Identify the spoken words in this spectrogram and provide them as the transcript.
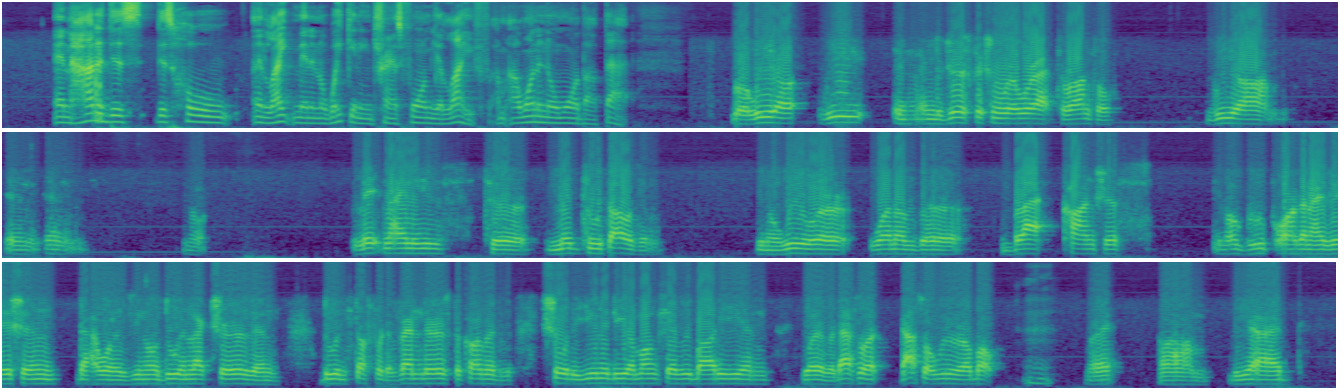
And how did this this whole enlightenment and awakening transform your life? I, I want to know more about that. Well, we are we in, in the jurisdiction where we're at, Toronto, we um in in you know late nineties to mid two thousand, you know, we were one of the black conscious, you know, group organization that was, you know, doing lectures and doing stuff for the vendors to come and show the unity amongst everybody and whatever. That's what that's what we were about. Mm-hmm. Right? Um, we had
